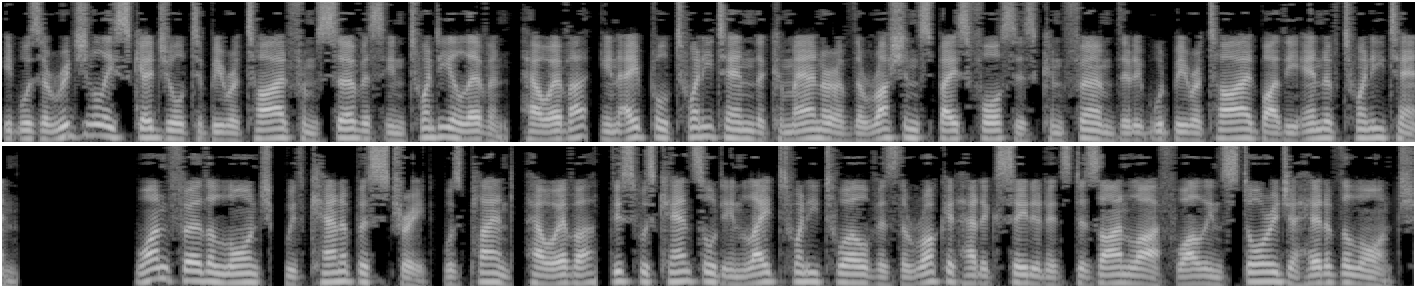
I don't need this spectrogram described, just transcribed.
It was originally scheduled to be retired from service in 2011, however, in April 2010 the commander of the Russian Space Forces confirmed that it would be retired by the end of 2010. One further launch, with Canopus Street, was planned, however, this was cancelled in late 2012 as the rocket had exceeded its design life while in storage ahead of the launch.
